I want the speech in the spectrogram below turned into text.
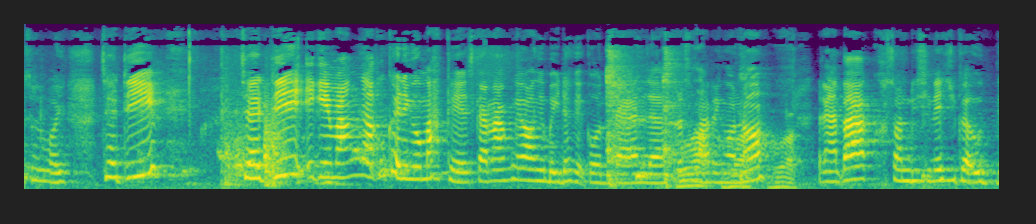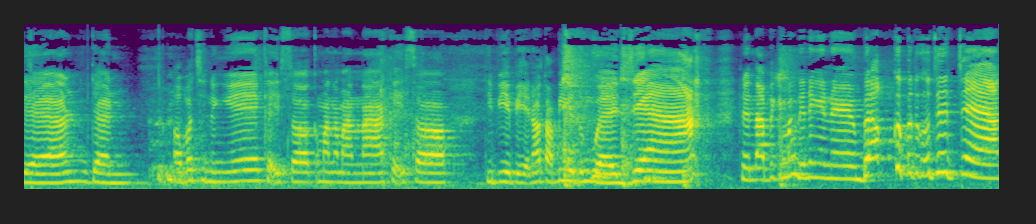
Salwai. Jadi jadi iki mang aku gak ning omah guys karena aku ngewangi beda kayak konten. Lah terus mari ngono. ternyata kondisinya juga udan dan apa jenenge gak iso ke mana-mana gak iso di piye no tapi ya tunggu aja dan tapi kimang dene ngene mbak aku kebetul jajan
